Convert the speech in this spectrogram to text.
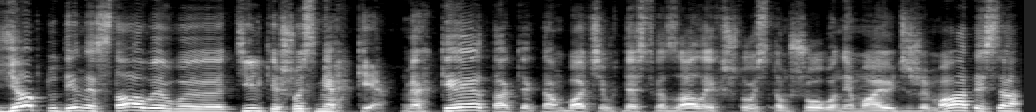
Я б туди не ставив е, тільки щось м'яке. М'яке, так як там бачив, десь сказали, щось там, що вони мають зжиматися,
